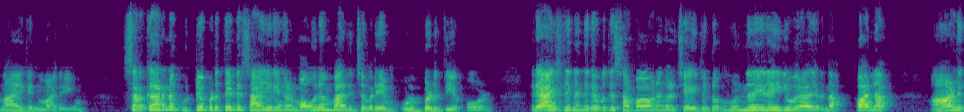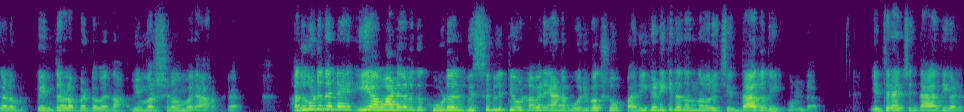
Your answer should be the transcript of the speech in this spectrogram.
നായകന്മാരെയും സർക്കാരിനെ കുറ്റപ്പെടുത്തേണ്ട സാഹചര്യങ്ങൾ മൗനം പാലിച്ചവരെയും ഉൾപ്പെടുത്തിയപ്പോൾ രാജ്യത്തിന്റെ നിരവധി സംഭാവനകൾ ചെയ്തിട്ടും മുൻനിരയിലേക്ക് വരാതിരുന്ന പല ആളുകളും പിന്തള്ളപ്പെട്ടുവെന്ന വിമർശനവും വരാറുണ്ട്. അതുകൊണ്ട് തന്നെ ഈ അവാർഡുകൾക്ക് കൂടുതൽ വിസിബിലിറ്റി ഉള്ളവരെയാണ് ഭൂരിപക്ഷവും പരിഗണിക്കുന്നതെന്ന ഒരു ചിന്താഗതി ഉണ്ട്. ഇത്തരം ചിന്താഗതികൾ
